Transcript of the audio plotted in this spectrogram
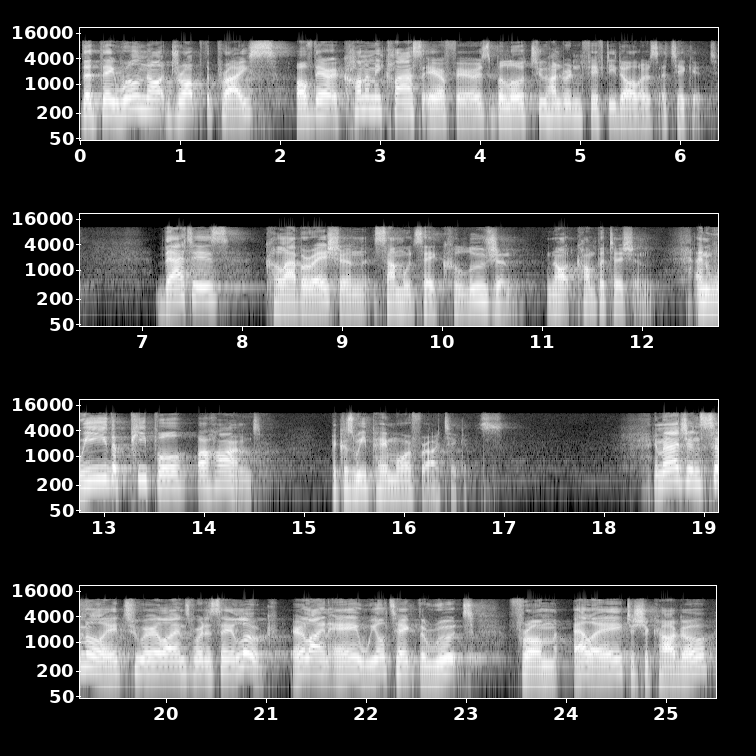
that they will not drop the price of their economy class airfares below $250 a ticket. That is collaboration, some would say collusion, not competition. And we, the people, are harmed because we pay more for our tickets. Imagine similarly, two airlines were to say, look, airline A, we'll take the route from LA to Chicago,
